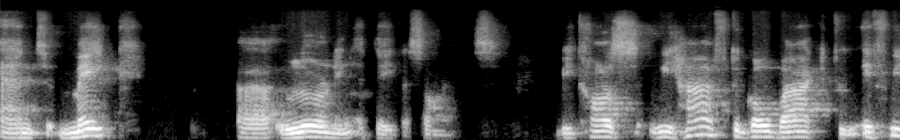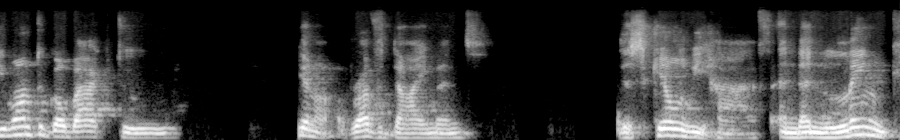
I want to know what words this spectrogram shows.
and make uh, learning a data science because we have to go back to, if we want to go back to, you know, rough diamond, the skill we have, and then link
